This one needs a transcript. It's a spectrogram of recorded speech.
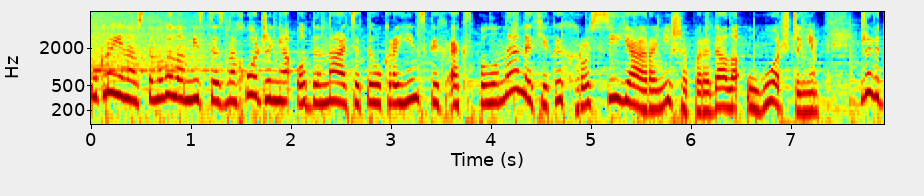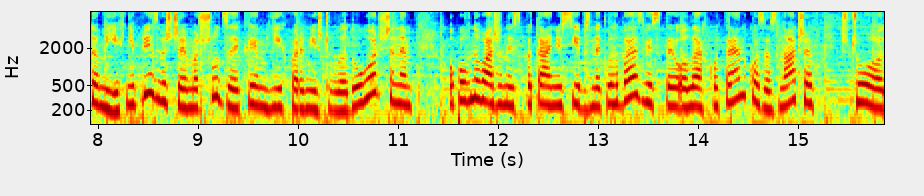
Україна встановила місце знаходження 11 українських експолонених, яких Росія раніше передала Угорщині. Вже відомі їхні прізвища і маршрут, за яким їх переміщували до Угорщини. Уповноважений з питань осіб зниклих безвісти Олег Котенко зазначив, що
